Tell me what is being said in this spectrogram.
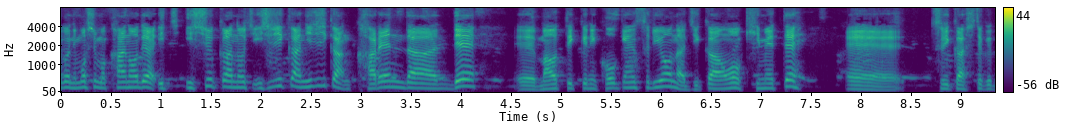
後にもしも可能では 1, 1, 週間のうち1時間、2時間カレンダーで、えー、マウティックに貢献するような時間を決めて、えー追加してく、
